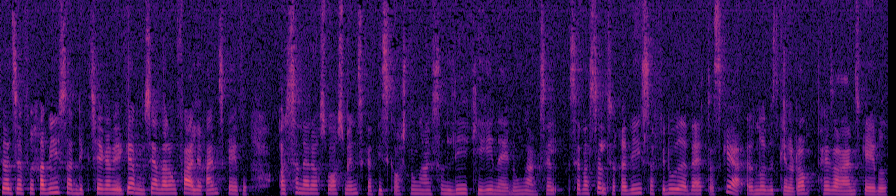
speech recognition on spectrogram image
Så til revisoren, de tjekker vi igennem og ser, om der er nogle fejl i regnskabet. Og sådan er det også vores mennesker. Vi skal også nogle gange sådan lige kigge ind af, nogle gange selv. Sætte os selv til revisor, finde ud af, hvad der sker. Er der noget, vi skal have om? Passer regnskabet?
